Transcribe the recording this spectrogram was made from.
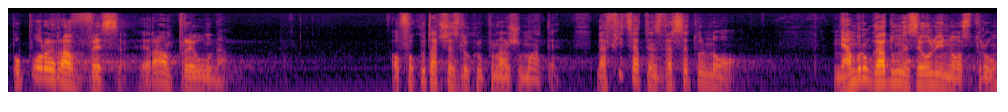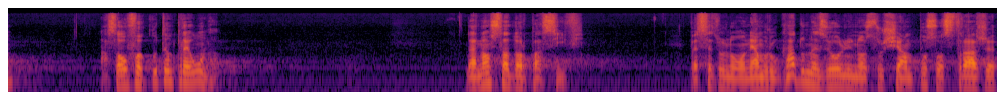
Poporul era vesel, era împreună. Au făcut acest lucru până la jumate. Dar fiți atenți, versetul 9. Ne-am rugat Dumnezeului nostru, asta au făcut împreună. Dar nu au stat doar pasivi. Versetul 9. Ne-am rugat Dumnezeului nostru și am pus o strajă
